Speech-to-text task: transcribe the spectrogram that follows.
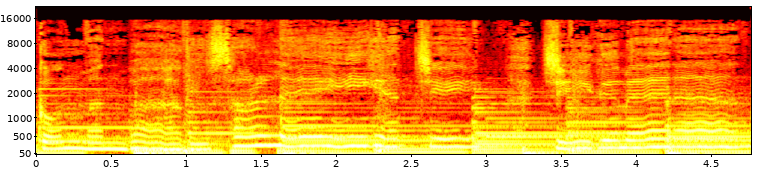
꽃만 봐도 설레이겠지 지금의 난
